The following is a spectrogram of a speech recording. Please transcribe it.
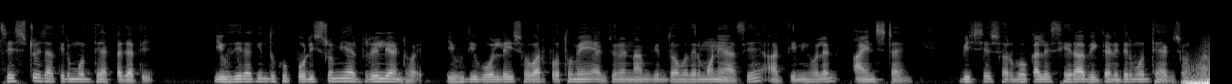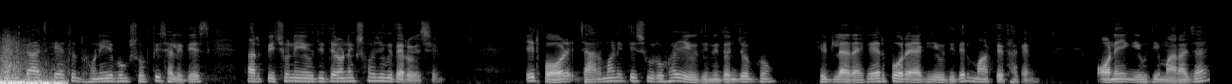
শ্রেষ্ঠ জাতির মধ্যে একটা জাতি। ইহুদিরা কিন্তু খুব পরিশ্রমী আর ব্রিলিয়ান্ট হয়। ইহুদি বললেই সবার প্রথমে একজনের নাম কিন্তু আমাদের মনে আসে আর তিনি হলেন আইনস্টাইন, বিশ্বের সর্বকালের সেরা বিজ্ঞানীদের মধ্যে একজন। আমেরিকা আজকে এত ধনী এবং শক্তিশালী দেশ, তার পিছনে ইহুদিদের অনেক সহযোগিতা রয়েছে। এরপর জার্মানিতে শুরু হয় ইহুদি নিধনযজ্ঞ। হিটলার একের পর এক ইহুদিদের মারতে থাকেন। অনেক ইহুদি মারা যায়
